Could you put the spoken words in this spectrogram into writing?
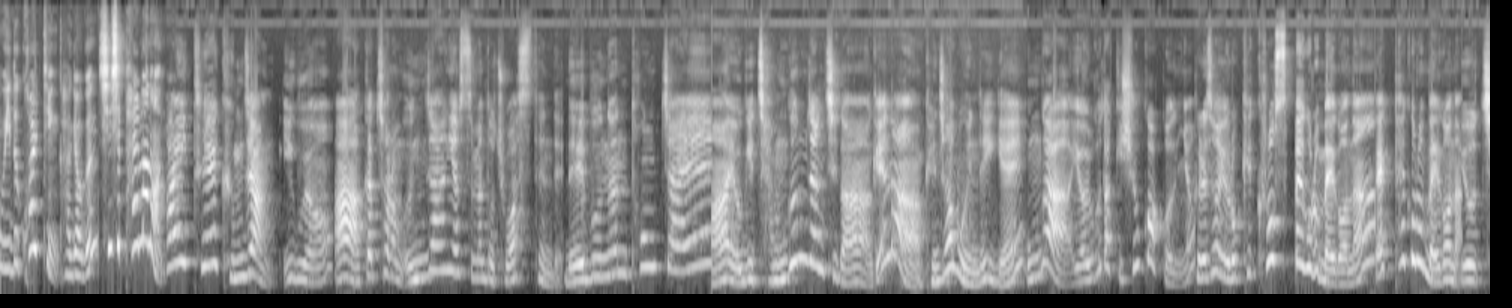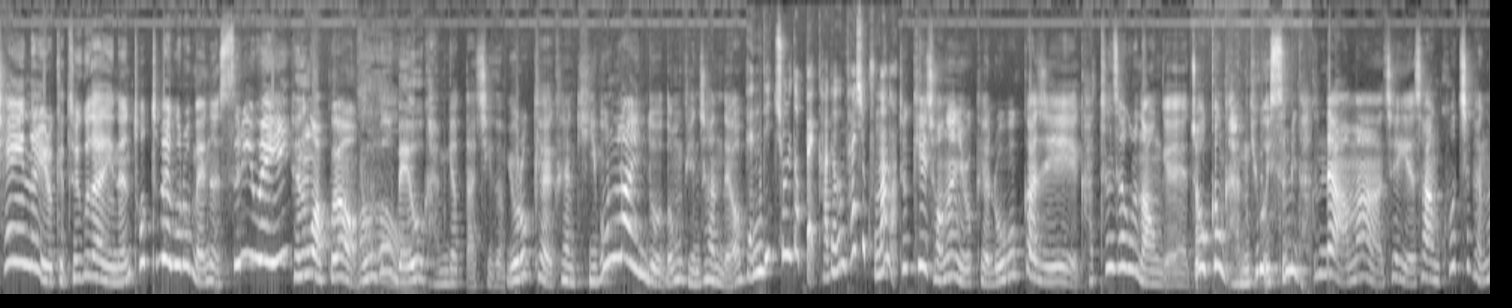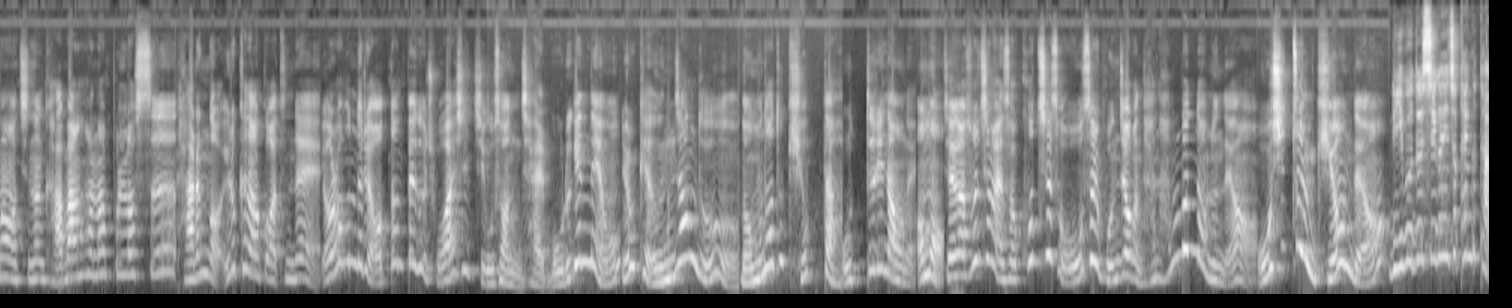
백팩 위드 퀄팅 가격은 78만원 화이트의 금장이고요. 아 아까처럼 은장이었으면 더 좋았을 텐데 내부는 통짜에 아 여기 잠금 장치가 꽤나 괜찮아 보이는데 이게 뭔가 열고 닫기 쉬울 것 같거든요. 그래서 이렇게 크로스백으로 매거나 백팩으로 매거나 요 체인을 이렇게 들고 다니는 토트백으로 매는 3웨이 되는 것 같고요. 요거 매우 감겼다 지금. 요렇게 그냥 기본 라인도 너무 괜찮은데요. 밴딧 숄더백 가격은 89만원 특히 저는 이렇게 로고까지 같은 색으로 나온 게 조금 감기고 있습니다. 근데 아마 제 예상 코치 100만원 치는 가방 하나 플러스 다른 거 이렇게 나올 것 같은데 여러분들이 어떤 백을 좋아하실지 우선 잘 모르겠네요. 이렇게 은장도 너무나도 귀엽다. 옷들이 나오네. 어머, 제가 솔직히 말해서 코치에서 옷을 본 적은 단 한 번도 없는데요. 옷이 좀 귀여운데요? 리브드 시그니처 탱크탑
